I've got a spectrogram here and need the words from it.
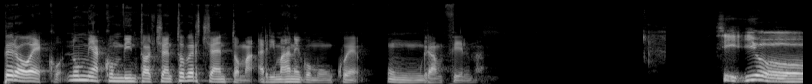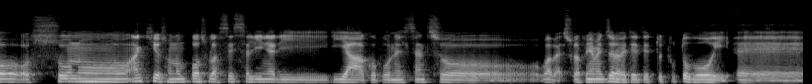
Però ecco, non mi ha convinto al 100%, ma rimane comunque un gran film. Sì, io sono, anch'io sono un po' sulla stessa linea di, di Jacopo, nel senso, vabbè, sulla prima mezz'ora avete detto tutto voi, eh,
